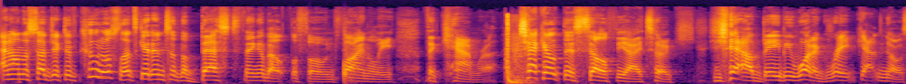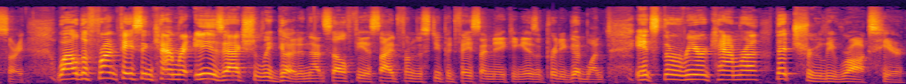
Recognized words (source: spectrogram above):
And on the subject of kudos, let's get into the best thing about the phone, finally, the camera. Check out this selfie I took. Yeah, baby, what a great. No, sorry. While the front-facing camera is actually good, and that selfie, aside from the stupid face I'm making, is a pretty good one, it's the rear camera that truly rocks here.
